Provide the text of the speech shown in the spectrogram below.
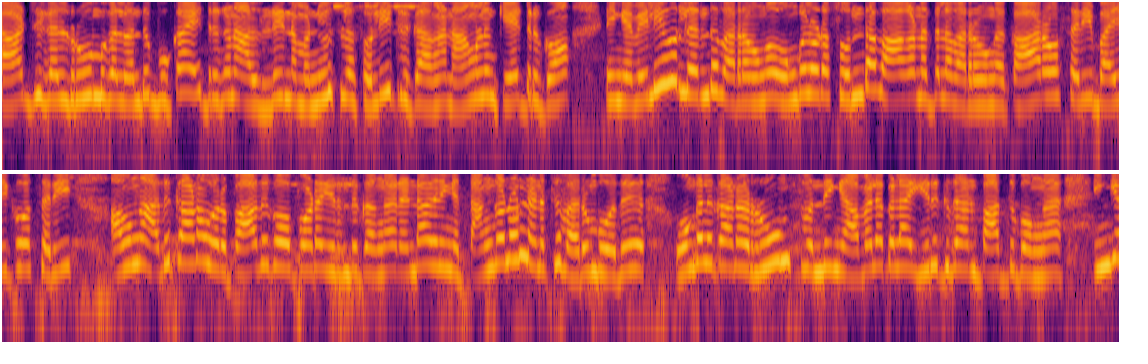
லாட்ஜுகள் ரூமுகள் வந்து புக் ஆகிட்டு இருக்குன்னு ஆல்ரெடி நம்ம நியூஸில் சொல்லிட்டு இருக்காங்க. நாங்களும் கேட்டிருக்கோம். நீங்கள் வெளியூர்லேருந்து வர்றவங்க உங்களோட சொந்த வாகனத்தில் வர்றவங்க காரோ சரி பைக்கோ சரி அவங்க அதுக்கான ஒரு பாதுகாப்போடு இருந்துக்கோங்க. ரெண்டாவது நீங்கள் தங்கணும்னு நினச்சி வரும்போது உங்களுக்கான ரூம்ஸ் வந்து இங்கே அவைலபிளாக இருக்குதான்னு பார்த்துக்கோங்க. இங்கே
